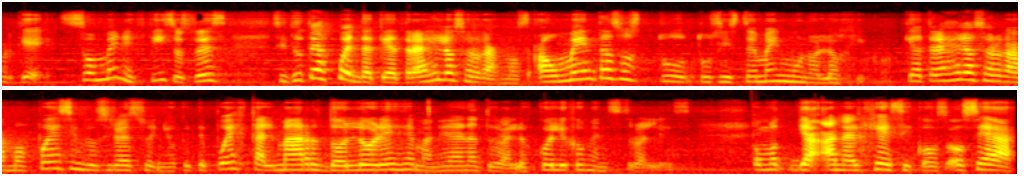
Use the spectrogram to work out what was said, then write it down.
porque son beneficios. Entonces, si tú te das cuenta que a través de los orgasmos aumentas tu, tu, sistema inmunológico, que a través de los orgasmos puedes inducir el sueño, que te puedes calmar dolores de manera natural, los cólicos menstruales, como ya analgésicos, o sea,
